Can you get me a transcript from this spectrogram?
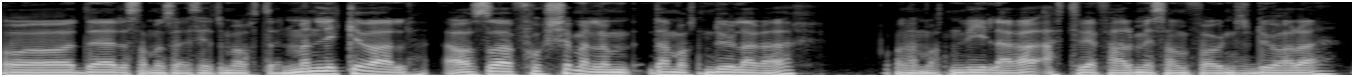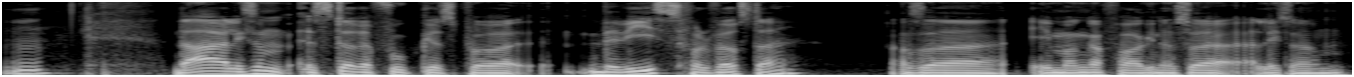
Og det er det samme som jeg sier til Martin. Men likevel, altså forskjellen mellom den matten du lærer, og den matten vi lærer etter vi er ferdig med samme fagene som du hadde, Mm. det er liksom et større fokus på bevis, for det første. Altså, I mange av fagene så er liksom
